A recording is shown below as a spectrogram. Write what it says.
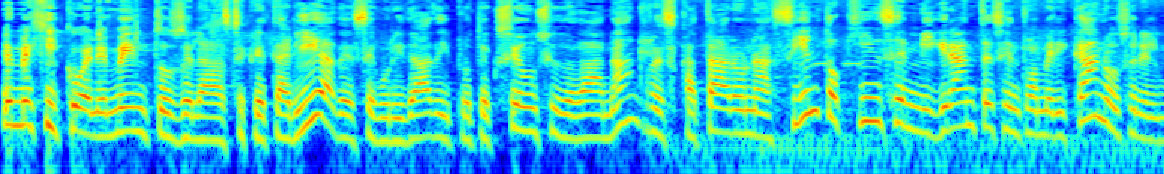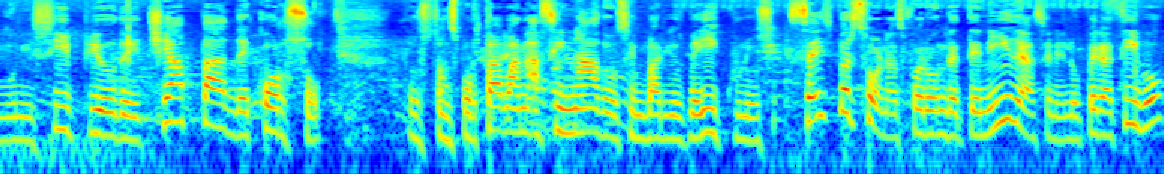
En México, elementos de la Secretaría de Seguridad y Protección Ciudadana rescataron a 115 migrantes centroamericanos en el municipio de Chiapa de Corzo. Los transportaban hacinados en varios vehículos. Seis personas fueron detenidas en el operativo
